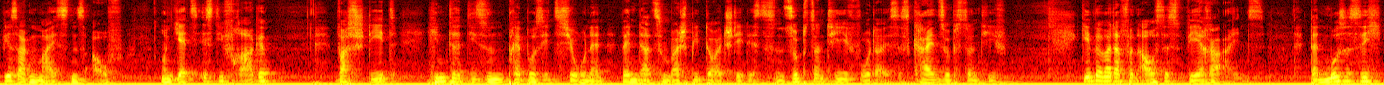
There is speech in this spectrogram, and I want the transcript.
Wir sagen meistens auf. Und jetzt ist die Frage, was steht hinter diesen Präpositionen, wenn da zum Beispiel Deutsch steht? Ist es ein Substantiv oder ist es kein Substantiv? Gehen wir mal davon aus, es wäre eins. Dann muss es sich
